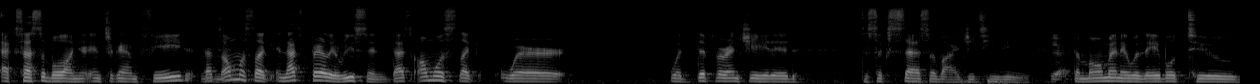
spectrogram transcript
accessible on your Instagram feed, that's Mhm. almost like, and that's fairly recent. That's almost like where what differentiated the success of IGTV. Yeah. The moment it was able to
